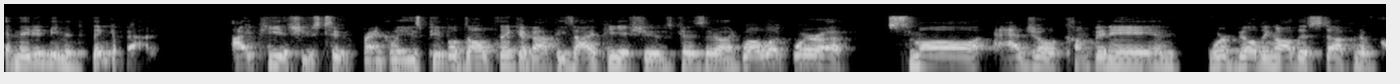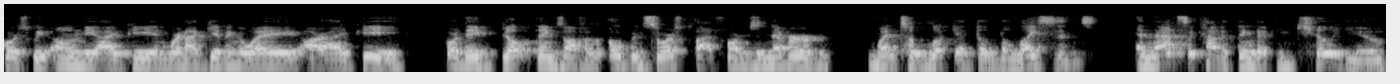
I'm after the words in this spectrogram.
and they didn't even think about it. IP issues, too, frankly, is people don't think about these IP issues because they're like, well, look, we're a small, agile company and we're building all this stuff. And of course, we own the IP and we're not giving away our IP. Or they've built things off of open source platforms and never went to look at the, the license. And that's the kind of thing that can kill you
